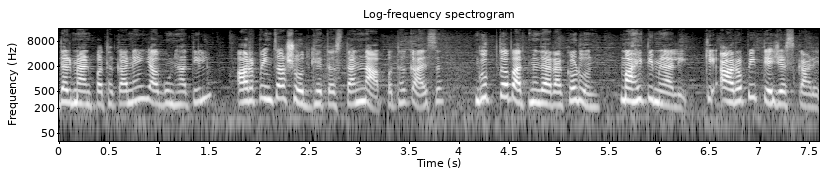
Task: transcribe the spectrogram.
दरम्यान पथकाने या गुन्ह्यातील आरोपींचा शोध घेत असताना पथकास गुप्त बातमीदाराकडून माहिती मिळाली की आरोपी तेजस काळे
